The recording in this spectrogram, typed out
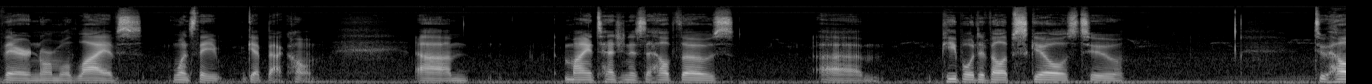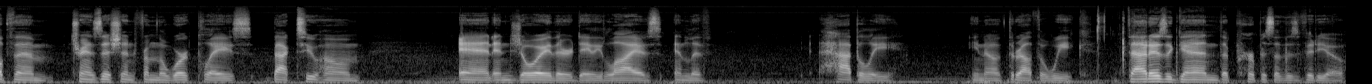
their normal lives once they get back home. Um, my intention is to help those um, people develop skills to to help them transition from the workplace back to home and enjoy their daily lives and live happily, you know, throughout the week. That is again the purpose of this video.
